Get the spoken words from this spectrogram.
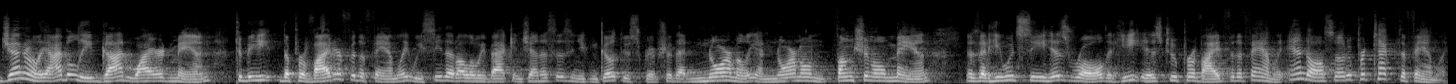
generally I believe God wired man to be the provider for the family. We see that all the way back in Genesis, and you can go through Scripture that normally a normal, functional man is that he would see his role that he is to provide for the family and also to protect the family.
